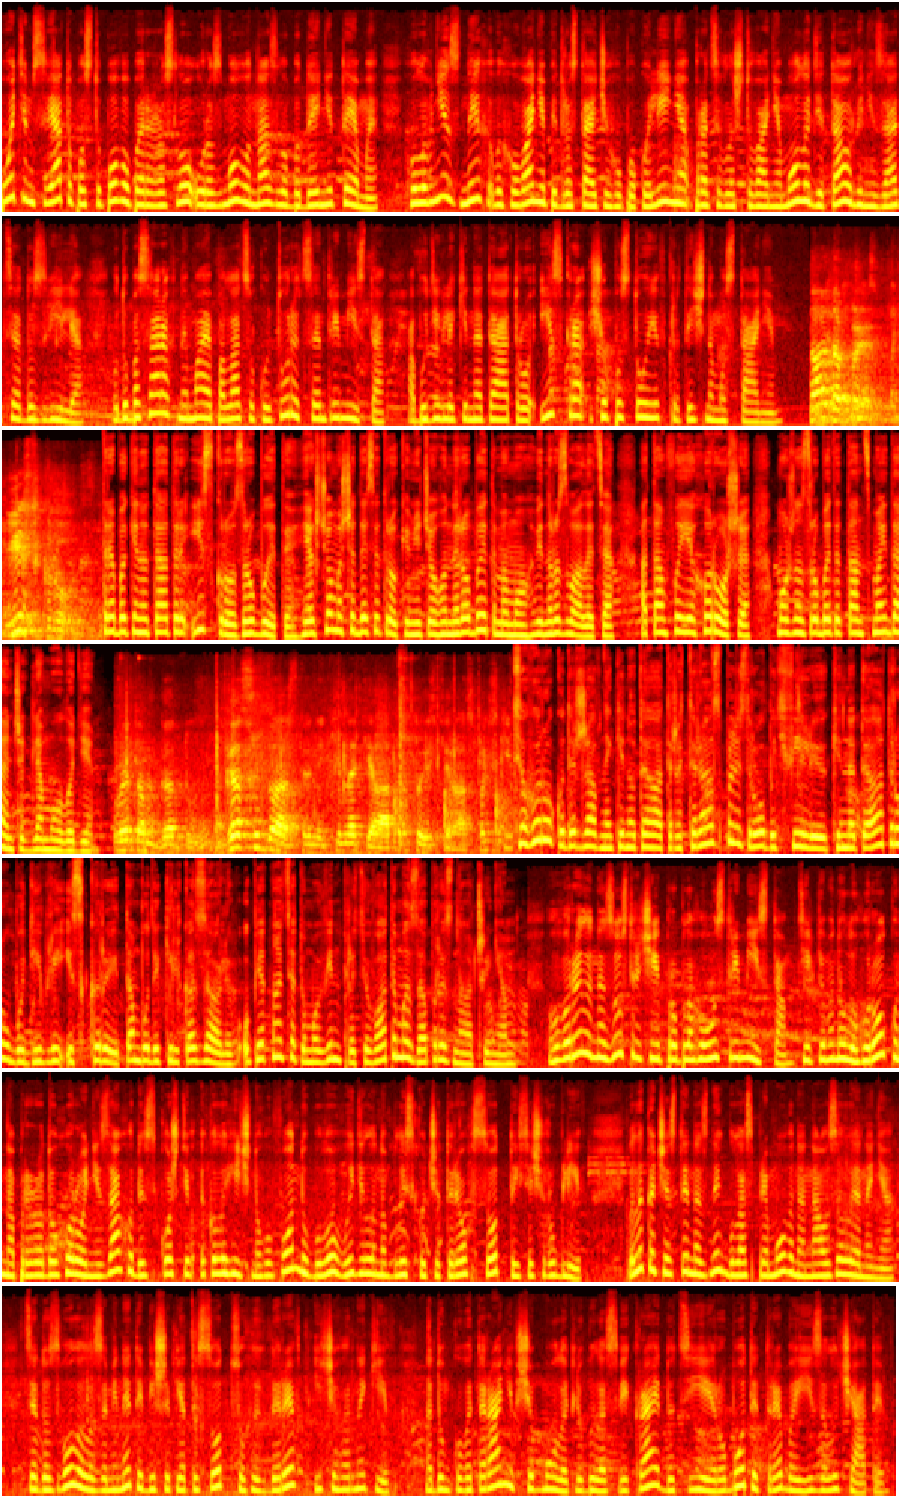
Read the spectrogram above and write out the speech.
Потім свято поступово переросло у розмову на злободенні теми. Головні з них виховання підростаючого покоління, працевлаштування молоді та організація дозвілля. У Дубасарах немає палацу культури в центрі міста, а будівля кінотеатру Іскра, що пустує в критичному стані. Надо би іскру. Треба кінотеатр «Іскру» зробити. Якщо ми ще 10 років нічого не робитимемо, він розвалиться. А там фоє хороше. Можна зробити танцмайданчик для молоді. В этом году государственный кинотеатр, то есть Тираспольский, Цього року державний кінотеатр Тирасполь зробить філію кінотеатру у будівлі Іскри. Там буде кілька залів. У 15-му він працюватиме за призначенням. Говорили на зустрічі і про благоустрій міста. Тільки минулого року на природоохоронні заходи з коштів екологічного фонду було виділено близько 400 тисяч рублів. Велика частина з них була спрямована на озеленення. Це дозволило замінити більше 500 сухих дерев і чагарників. На думку ветеранів, щоб молодь любила свій край, до цієї роботи треба її залучати.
